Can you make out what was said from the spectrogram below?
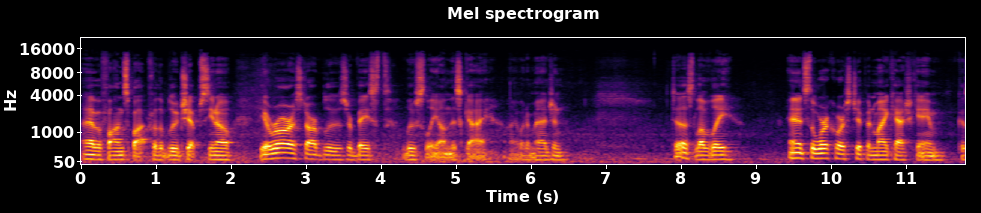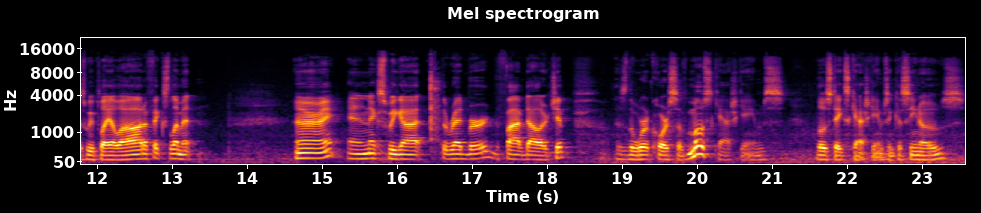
I have a fond spot for the blue chips. You know, the Aurora Star Blues are based loosely on this guy, I would imagine. Just lovely. And it's the workhorse chip in my cash game because we play a lot of fixed limit. All right, and next we got the Redbird, the $5 chip. This is the workhorse of most cash games, low stakes cash games in casinos.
